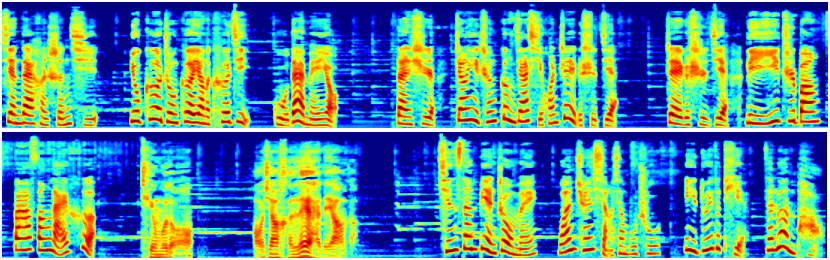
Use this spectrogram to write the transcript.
现代很神奇，有各种各样的科技，古代没有。但是张逸晨更加喜欢这个世界，这个世界礼仪之邦，八方来贺。听不懂，好像很厉害的样子。秦三变皱眉，完全想象不出一堆的铁在乱跑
